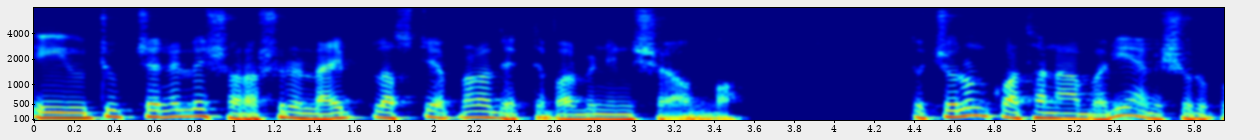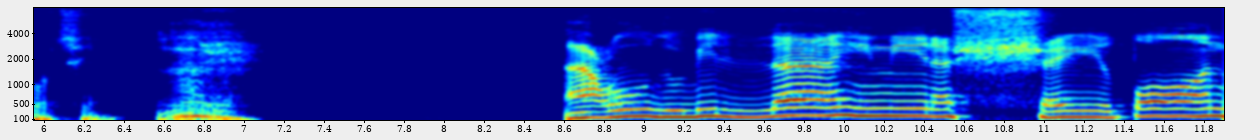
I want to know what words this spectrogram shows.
এই ইউটিউব চ্যানেলে সরাসরি লাইভ ক্লাসটি আপনারা দেখতে পারবেন ইনশাআল্লাহ তো চলুন কথা না বাড়িয়ে আমি শুরু করছি أعوذ بالله من الشيطان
